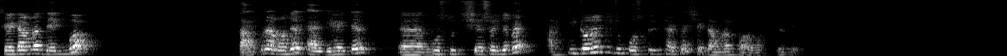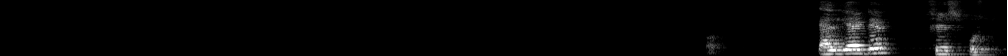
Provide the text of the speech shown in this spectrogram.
সেটা আমরা দেখব। তারপরে আমাদের অ্যালডিহাইডের প্রস্তুতি শেষ হয়ে যাবে। আর কিটনের কিছু প্রস্তুতি থাকবে, সেটা আমরা পরবর্তীতে দেখব। অ্যালডিহাইডের শেষ প্রস্তুতি।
